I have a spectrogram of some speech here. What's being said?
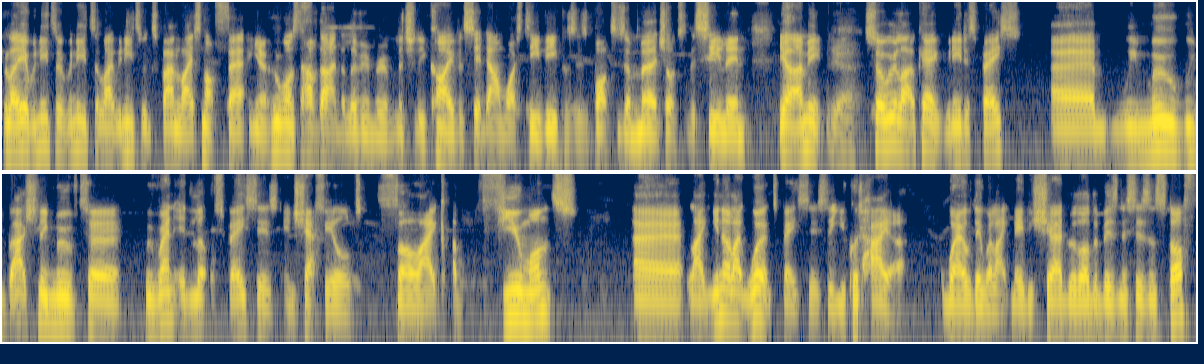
We're like, yeah, we need to, we need to, like, we need to expand. Like, it's not fair. You know, who wants to have that in the living room? Literally, can't even sit down and watch TV because there's boxes of merch up to the ceiling. Yeah, I mean, yeah so we were like, okay, we need a space. Um, we moved. We actually moved to. We rented little spaces in Sheffield for like a few months, uh, like you know, like workspaces that you could hire, where they were like maybe shared with other businesses and stuff.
